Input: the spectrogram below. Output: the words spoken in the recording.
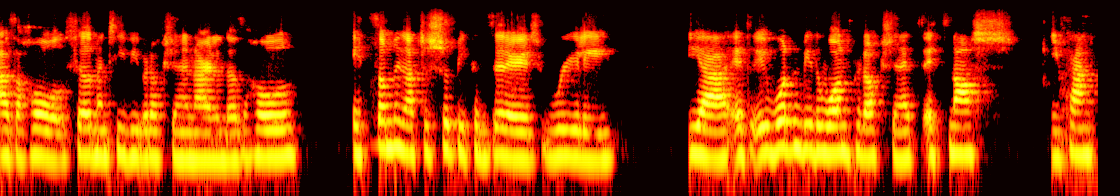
as a whole, film and TV production in Ireland as a whole, it's something that just should be considered really. Yeah, it, it wouldn't be the one production. It's it's not. You can't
